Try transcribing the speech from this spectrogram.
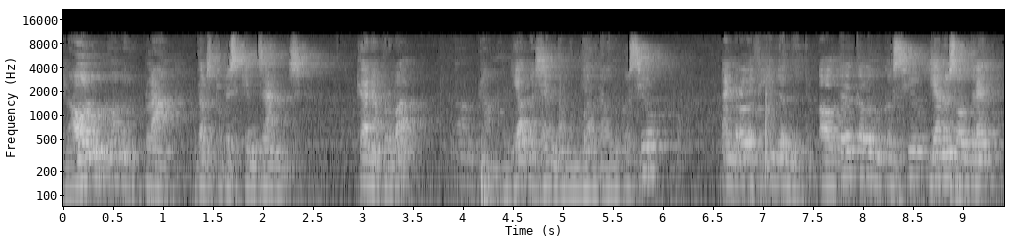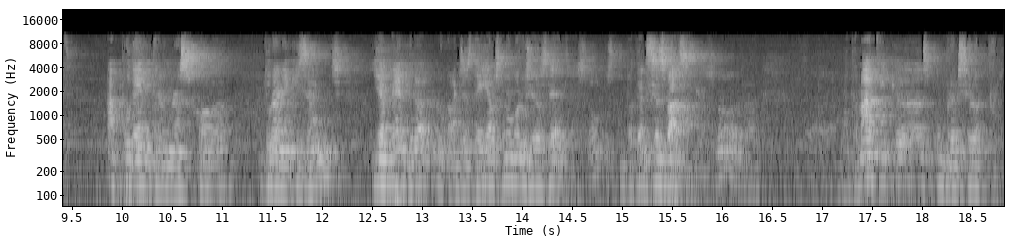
i la ONU, no, en el pla dels propers 15 anys que han aprovat, el pla mundial, l'agenda mundial de l'educació, en redefinit i han dit el dret a l'educació ja no és el dret a poder entrar en una escola durant X anys i aprendre el que abans es deia els números i les lletres, no? les competències bàsiques, no? matemàtiques, comprensió lectora.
